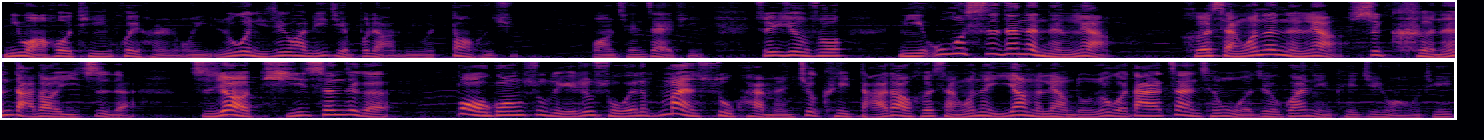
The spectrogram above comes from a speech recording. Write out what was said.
你往后听会很容易。如果你这句话理解不了，你会倒回去往前再听。所以就是说，你钨丝灯的能量和闪光灯能量是可能达到一致的，只要提升这个。曝光速度，也就是所谓的慢速快门，就可以达到和闪光灯一样的亮度。如果大家赞成我这个观点，可以继续往后听。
